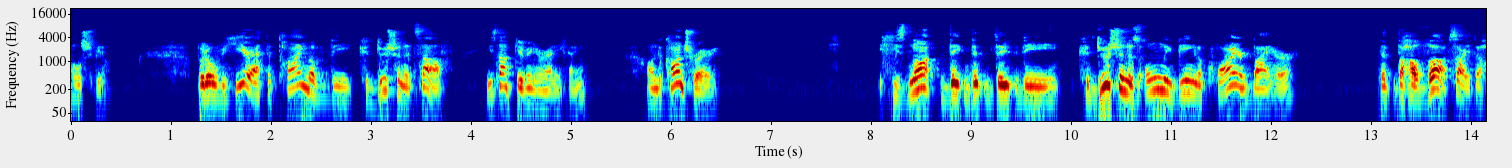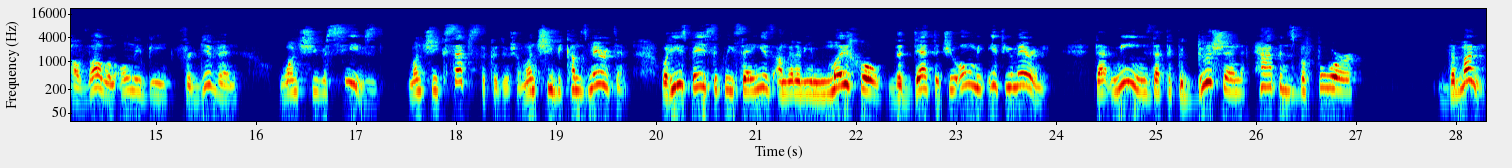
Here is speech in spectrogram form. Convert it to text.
whole spiel. But over here, at the time of the Kedushin itself, he's not giving her anything. On the contrary, he's not, the, the, the, the Kedushin is only being acquired by her. The, the halva, sorry, the halva will only be forgiven once she receives, once she accepts the Kedushin, once she becomes married to him. What he's basically saying is, I'm going to be meichel the debt that you owe me if you marry me. That means that the Kedushin happens before the money.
